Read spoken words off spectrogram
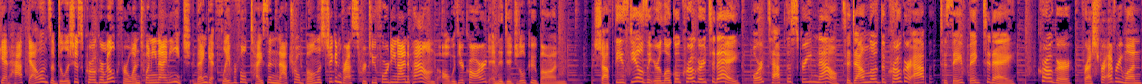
Get half gallons of delicious Kroger milk for 129 each, then get flavorful Tyson natural boneless chicken breasts for 249 a pound, all with your card and a digital coupon. Shop these deals at your local Kroger today or tap the screen now to download the Kroger app to save big today. Kroger, fresh for everyone.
